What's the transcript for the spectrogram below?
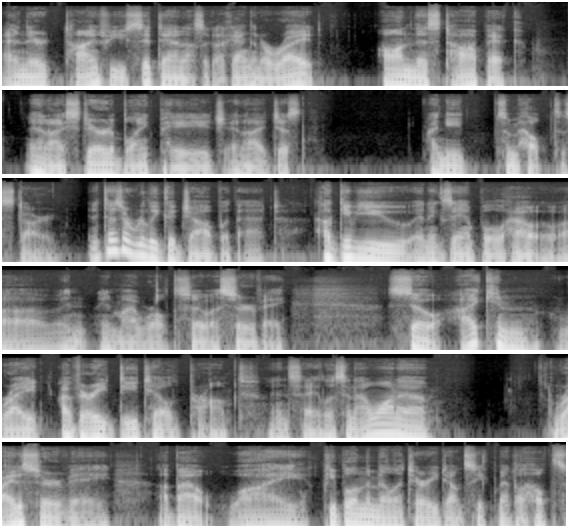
and there are times where you sit down. I was like, okay, I'm going to write on this topic, and I stare at a blank page, and I just I need some help to start. And it does a really good job with that. I'll give you an example how uh, in in my world. So a survey. So I can write a very detailed prompt and say, listen, I want to write a survey about why people in the military don't seek mental health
